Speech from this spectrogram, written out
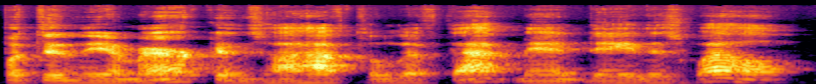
But then the Americans will have to lift that mandate as well.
